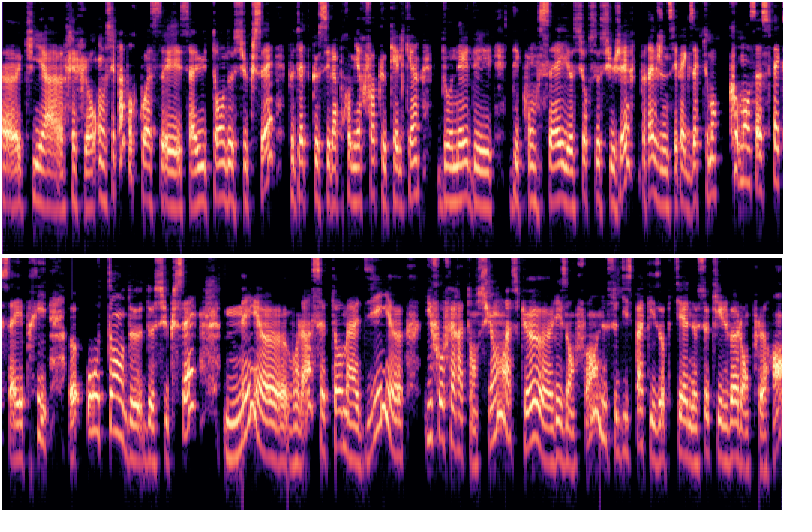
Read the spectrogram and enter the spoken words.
euh, qui a fait fleur, on ne sait pas pourquoi ça a eu tant de succès. Peut-être que c'est la première fois que quelqu'un donnait des, conseils sur ce sujet. Bref, je ne sais pas exactement comment ça se fait que ça ait pris euh, autant de, succès. Mais voilà, cet homme a dit, il faut faire attention à ce que euh, les enfants ne se disent pas qu'ils obtiennent ce qu'ils veulent en pleurant.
